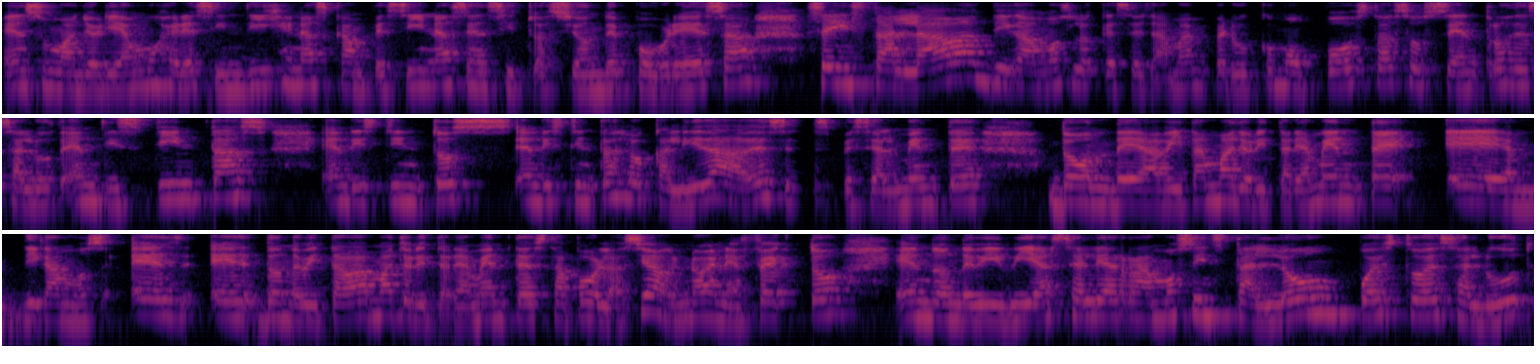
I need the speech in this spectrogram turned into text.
en su mayoría mujeres indígenas, campesinas en situación de pobreza. Se instalaban, digamos, lo que se llama en Perú como postas o centros de salud en distintas, en distintos, en distintas localidades, especialmente donde habitan mayoritariamente, eh, digamos, es, eh, donde habitaba mayoritariamente esta población, ¿no? En efecto, en donde vivía Celia Ramos, instaló un puesto de salud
